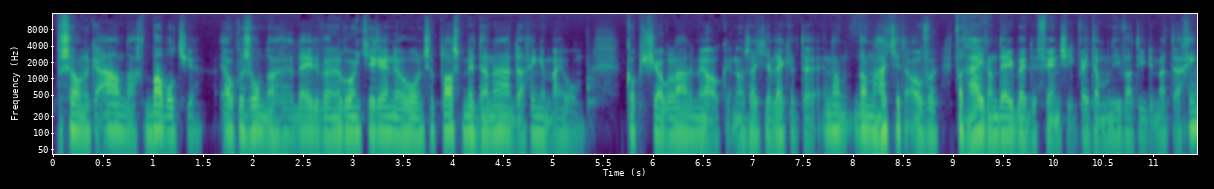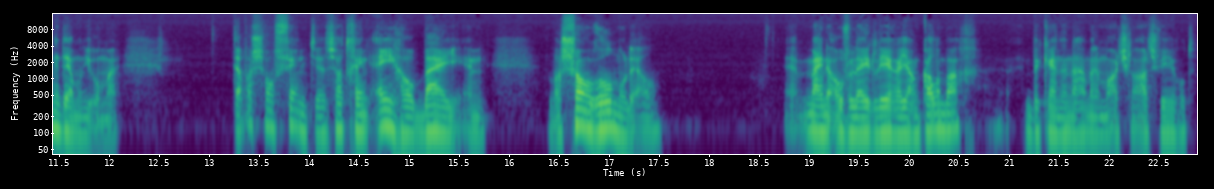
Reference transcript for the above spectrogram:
persoonlijke aandacht, babbeltje. Elke zondag deden we een rondje rennen Hoornse Plas met daarna, daar ging het mij om. Kopje chocolademelk en dan zat je lekker te... En dan, dan had je het over wat hij dan deed bij Defensie. Ik weet allemaal niet wat hij... Maar daar ging het helemaal niet om. Maar dat was zo'n ventje. Er zat geen ego bij en was zo'n rolmodel. Eh, mijn overleden leraar Jan Kallenbach, een bekende naam in de martial arts wereld.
